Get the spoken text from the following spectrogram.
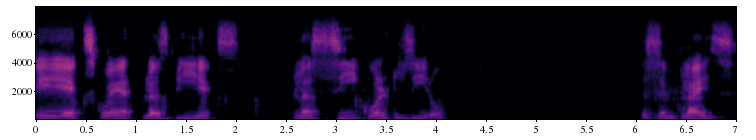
ax square plus bx plus c equal to 0 this implies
